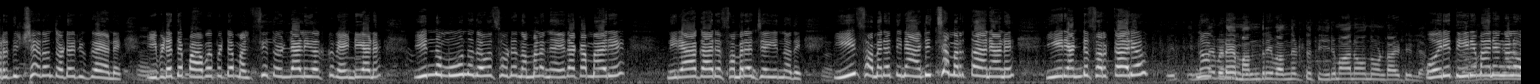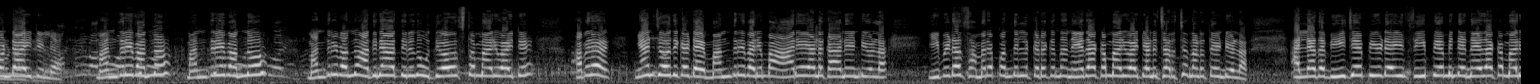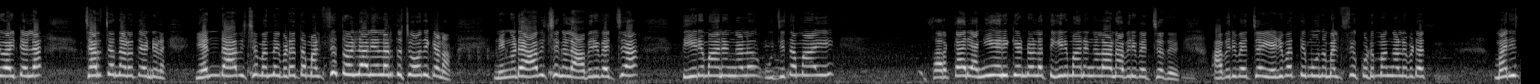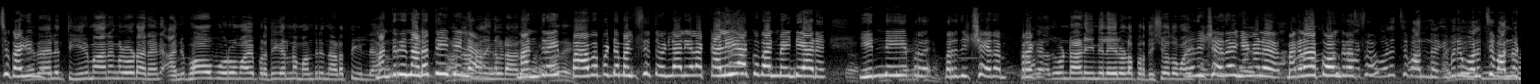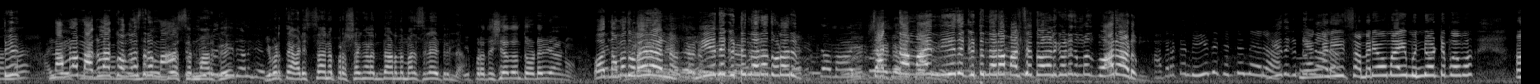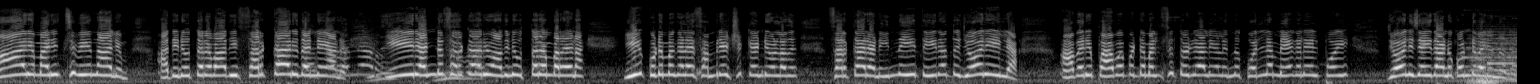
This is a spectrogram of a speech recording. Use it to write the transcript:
പ്രതിഷേധം തുടരുകയാണ്. ഇവിടുത്തെ പാവപ്പെട്ട മത്സ്യത്തൊഴിലാളികൾക്ക് വേണ്ടിയാണ് ഇന്ന് മൂന്ന് ദിവസമോട് നമ്മളെ നേതാക്കന്മാർ നിരാകാര സമരം ചെയ്യുന്നത്. ഈ സമരത്തിനെ അടിച്ചമർത്താനാണ് ഈ രണ്ട് സർക്കാരും മന്ത്രി വന്നിട്ട് തീരുമാനമൊന്നും ഉണ്ടായിട്ടില്ല. ഒരു തീരുമാനങ്ങളും ഉണ്ടായിട്ടില്ല. മന്ത്രി വന്നു മന്ത്രി വന്നു മന്ത്രി വന്നു അതിനകത്തിരുന്ന് ഉദ്യോഗസ്ഥന്മാരുമായിട്ട് അവർ ഞാൻ ചോദിക്കട്ടെ മന്ത്രി വരുമ്പോൾ ആരെയാണ് കാണേണ്ടിയുള്ള ഇവിടെ സമരപന്തലിൽ കിടക്കുന്ന നേതാക്കന്മാരുമായിട്ടാണ് ചർച്ച നടത്തേണ്ടിയുള്ള അല്ലാതെ ബി ജെ പിയുടെയും സി പി എമ്മിന്റെ നേതാക്കന്മാരുമായിട്ടല്ല ചർച്ച നടത്തേണ്ടിയുള്ള എന്താവശ്യമെന്ന് ഇവിടുത്തെ മത്സ്യത്തൊഴിലാളികളുടെ അടുത്ത് ചോദിക്കണം. നിങ്ങളുടെ ആവശ്യങ്ങൾ അവർ വെച്ച തീരുമാനങ്ങൾ ഉചിതമായി സർക്കാർ അംഗീകരിക്കേണ്ടുള്ള തീരുമാനങ്ങളാണ് അവർ വെച്ചത്. അവർ വെച്ച എഴുപത്തിമൂന്ന് മത്സ്യ കുടുംബങ്ങൾ ഇവിടെ മരിച്ചു കഴിഞ്ഞു. തീരുമാനങ്ങളോട് അനുഭവപൂർവമായ പ്രതികരണം മന്ത്രി നടത്തിയില്ല. മന്ത്രി നടത്തിയിട്ടില്ല. മന്ത്രി പാവപ്പെട്ട മത്സ്യത്തൊഴിലാളികളെ കളിയാക്കുവാൻ വേണ്ടിയാണ് ഇന്ന് ഈ പ്രതിഷേധം അതുകൊണ്ടാണ് ഈ നിലയിലുള്ള പ്രതിഷേധമായി പ്രതിഷേധം ഞങ്ങൾ മകളാ കോൺഗ്രസ്. ഒളിച്ചു വന്ന്? ഇവർ ഒളിച്ചു വന്നിട്ട് നമ്മളെ മകളാ കോൺഗ്രസ് ഇവിടുത്തെ അടിസ്ഥാന പ്രശ്നങ്ങൾ എന്താണെന്ന് മനസ്സിലായിട്ടില്ല. ഈ പ്രതിഷേധം തുടരുകയാണോ? ഓ, നമ്മ തുടരാണ്. നീതി കിട്ടുന്നവരെ തുടരും. ശക്തമായി നീതി കിട്ടുന്നവരെ മത്സ്യത്തൊഴിലാളികൾ നമ്മൾ പോരാടും. അവർക്ക് ഞങ്ങൾ ഈ സമരവുമായി മുന്നോട്ട് പോകും ആര് മരിച്ചു വീണാലും അതിന് ഉത്തരവാദി സർക്കാർ തന്നെയാണ്. ഈ രണ്ട് സർക്കാരും അതിന് ഉത്തരം പറയണം. ഈ കുടുംബങ്ങളെ സംരക്ഷിക്കേണ്ടിയുള്ളത് സർക്കാരാണ്. ഇന്ന് ഈ തീരത്ത് ജോലിയില്ല. അവർ പാവപ്പെട്ട മത്സ്യത്തൊഴിലാളികൾ ഇന്ന് കൊല്ലം മേഖലയിൽ പോയി ജോലി ചെയ്താണ് കൊണ്ടുവരുന്നത്.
